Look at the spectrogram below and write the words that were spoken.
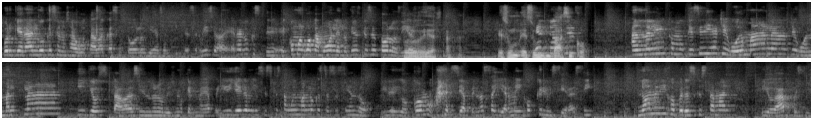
porque era algo que se nos agotaba casi todos los días al fin de servicio. Era algo que se- es como el guacamole, lo tienes que hacer todos los días. Todos los días. Ajá. Es un, es un Entonces- básico. Ándale, como que ese día llegó de malas, llegó en mal plan y yo estaba haciendo lo mismo que él me había pedido y llega y me dice, es que está muy mal lo que estás haciendo. Y le digo, ¿cómo? si apenas ayer me dijo que lo hiciera así. No, me dijo, pero es que está mal. Y yo, ah, pues si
